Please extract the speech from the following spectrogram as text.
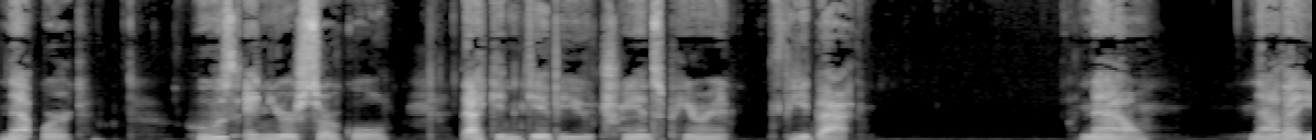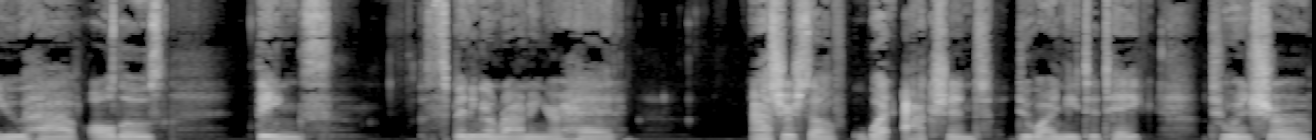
network. Who's in your circle that can give you transparent feedback? Now, now that you have all those things spinning around in your head, ask yourself what actions do I need to take to ensure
